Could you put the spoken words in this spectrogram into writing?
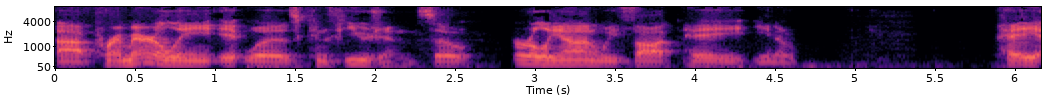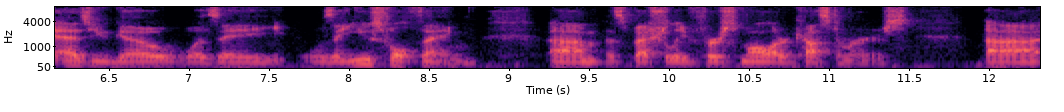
uh, primarily it was confusion. So early on we thought, hey, you know, pay as you go was a was a useful thing, um, especially for smaller customers. Uh,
